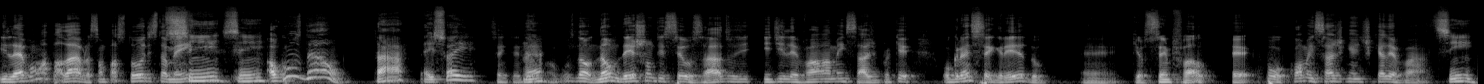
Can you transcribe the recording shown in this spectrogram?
e levam a palavra, são pastores também. Sim, sim. Alguns não. Tá, é isso aí. Você entendeu? Né? Alguns não. Não deixam de ser usados e, e de levar uma mensagem. Porque o grande segredo, é, que eu sempre falo, é, pô, qual mensagem que a gente quer levar? Sim.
